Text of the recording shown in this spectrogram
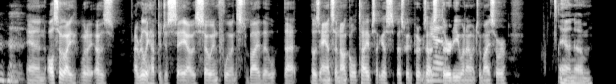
Mhm. Mhm. and also i what I, I was i really have to just say i was so influenced by the that those aunts and uncle types i guess is the best way to put it because i was Yeah. 30 when i went to mysore and um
